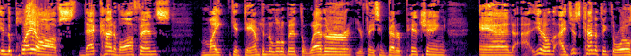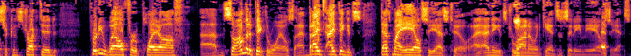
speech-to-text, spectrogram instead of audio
in the playoffs, that kind of offense might get dampened a little bit. The weather, you're facing better pitching, and uh, you know, I just kind of think the Royals are constructed pretty well for a playoff. Um, so I'm going to pick the Royals, Uh, but I, I think it's that's my ALCS too. I, I think it's Toronto and Kansas City in the ALCS.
